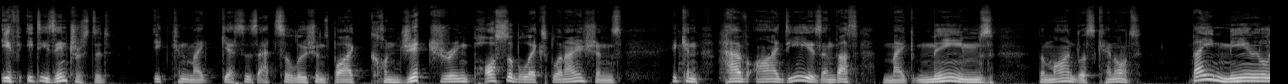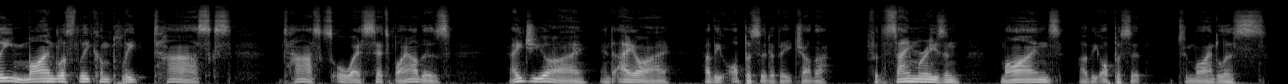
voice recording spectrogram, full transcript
if it is interested, it can make guesses at solutions by conjecturing possible explanations. It can have ideas and thus make memes. The mindless cannot. They merely mindlessly complete tasks, tasks always set by others. AGI and AI are the opposite of each other. For the same reason, minds are the opposite to mindless.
